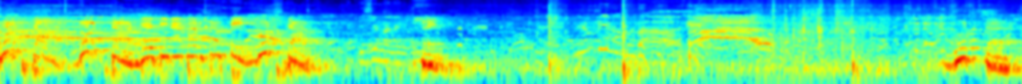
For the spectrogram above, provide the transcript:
Good shot. Good shot. Jersey number 15. Good shot. Friends. Good sir.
